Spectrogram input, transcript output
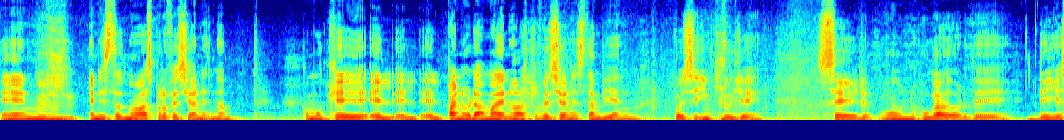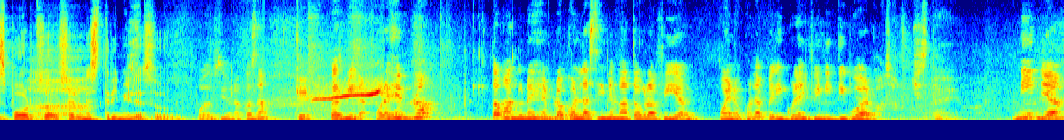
en, en estas nuevas profesiones, ¿no? Como que el, el, el panorama de nuevas profesiones también, pues, incluye ser un jugador de, de eSports o ser un streamer, eso. ¿Puedo decir una cosa? ¿Qué? Pues mira, por ejemplo, tomando un ejemplo con la cinematografía, bueno, con la película Infinity War, Ninja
